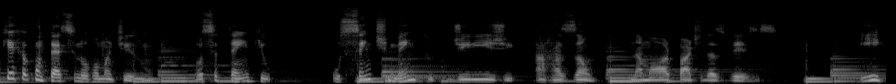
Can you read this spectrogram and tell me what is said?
O que, é que acontece no romantismo? Você tem que o sentimento dirige a razão na maior parte das vezes e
